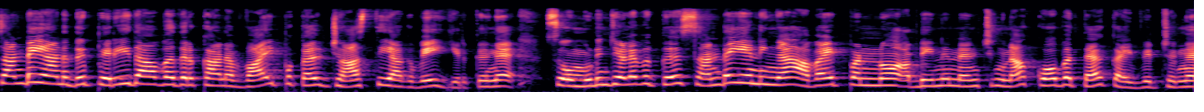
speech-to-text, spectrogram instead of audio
சண்டையானது பெரிதாவதற்கான வாய்ப்புகள் ஜாஸ்தியாகவே இருக்குங்க. ஸோ முடிஞ்ச அளவுக்கு சண்டையை நீங்கள் அவாய்ட் பண்ணணும் அப்படின்னு நினச்சிங்கன்னா கோபத்தை கைவிட்டுருங்க.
